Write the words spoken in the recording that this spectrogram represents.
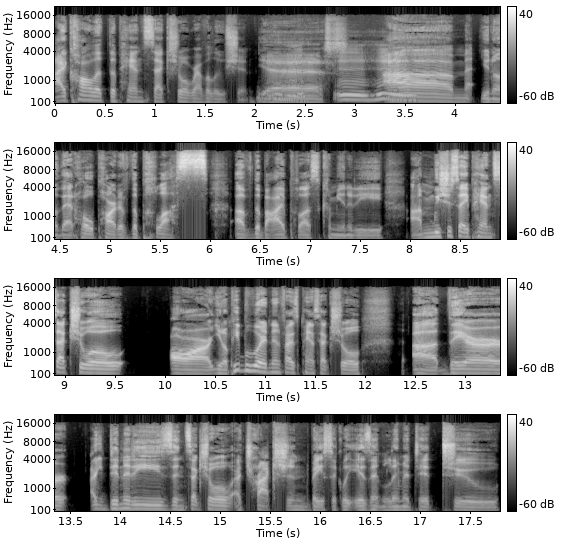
I call it the pansexual revolution. yes Mhm. Um, you know, that whole part of the plus of the bi plus community. Um, we should say pansexual are, you know, people who identify as pansexual, uh, their identities and sexual attraction basically isn't limited to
